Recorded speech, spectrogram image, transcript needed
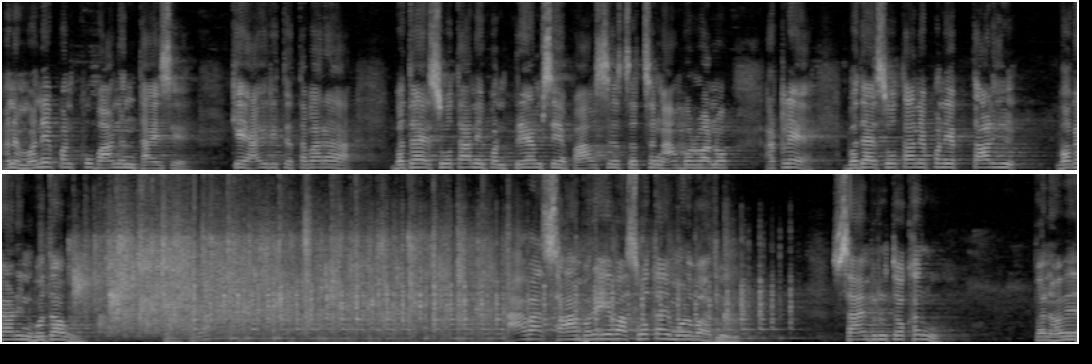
અને મને પણ ખૂબ આનંદ થાય છે કે આવી રીતે તમારા બધાએ શ્રોતાને પણ પ્રેમ છે, ભાવ છે, સત્સંગ સાંભળવાનો. એટલે બધાએ સોતાને પણ એક તાળી વગાડીને વધાવું. આવા સાંભળે એવા સોતાય મળવા જોઈએ. સાંભળ્યું તો ખરું, પણ હવે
